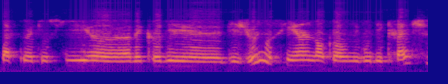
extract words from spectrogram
ça peut être aussi avec des, des, jeunes aussi, hein, donc au niveau des crèches.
